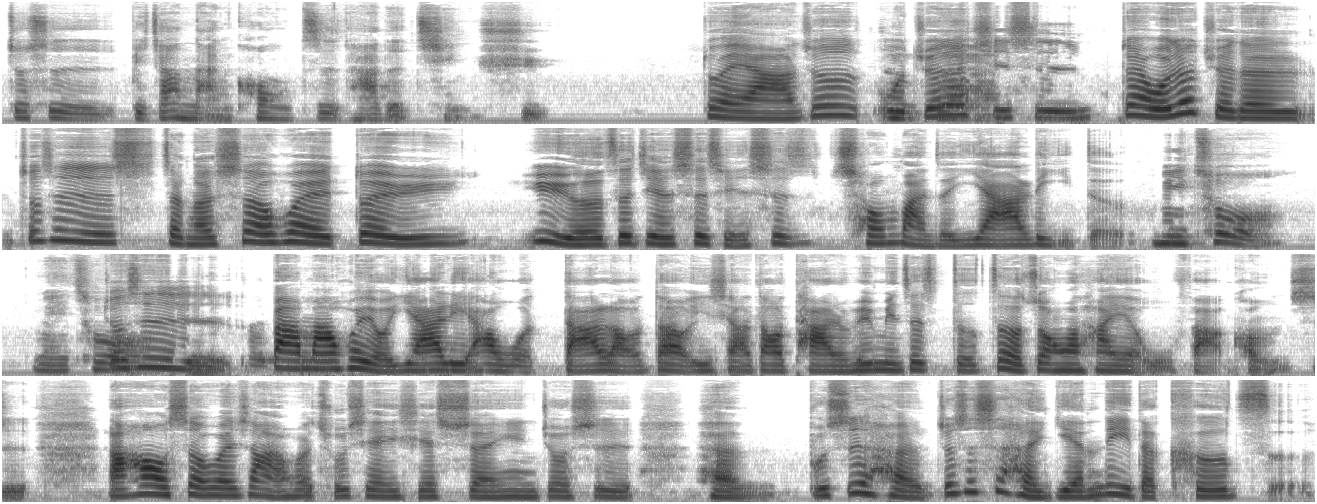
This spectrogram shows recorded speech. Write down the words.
就是比较难控制他的情绪。对啊，就是我觉得其实对我就觉得就是整个社会对于育儿这件事情是充满着压力的。没错，没错，就是爸妈会有压力啊，我打扰到、影响到他人，明明这这这个状况他也无法控制。然后社会上也会出现一些声音，就是很不是很就是是很严厉的苛责。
